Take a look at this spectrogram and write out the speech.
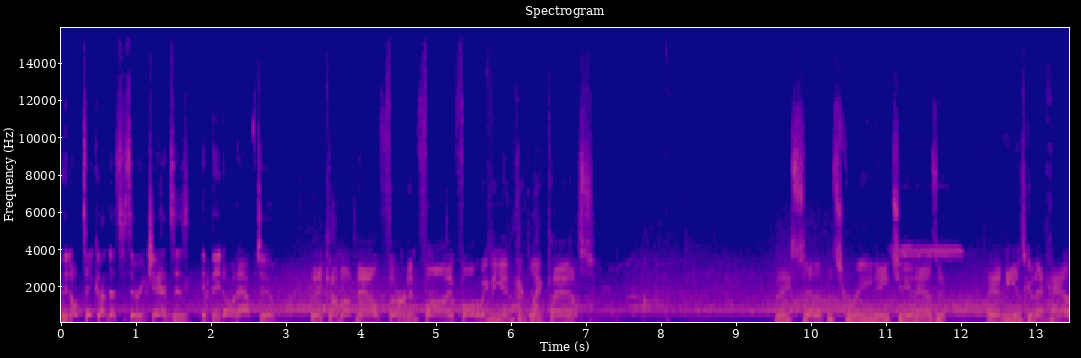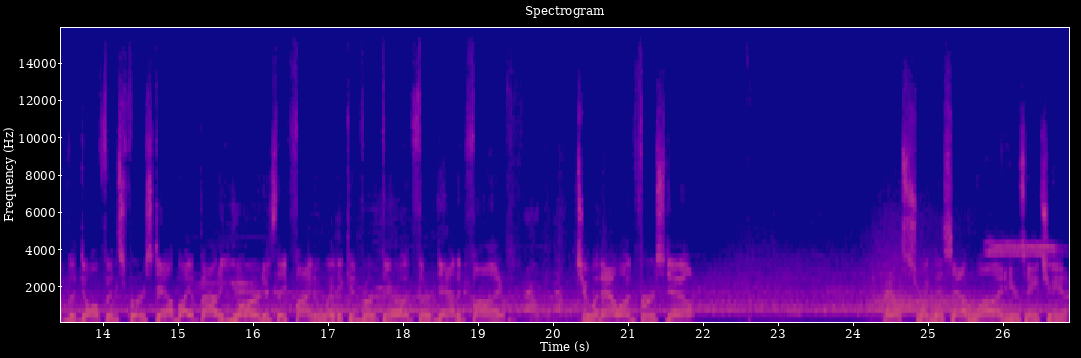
They don't take unnecessary chances if they don't have to. They come up now third and five following the incomplete pass. They set up the screen. Achane has it. And he is going to have the Dolphins first down by about a yard as they find a way to convert there on third down and five. Two and now on first down. They'll swing this out wide. Here's Achane.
